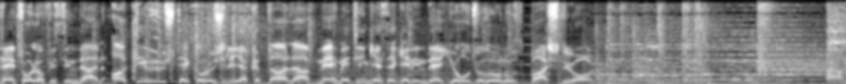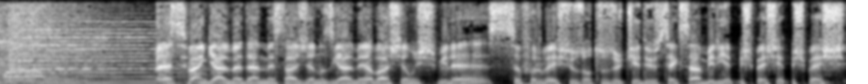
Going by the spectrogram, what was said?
Petrol ofisinden aktif 3 teknolojili yakıtlarla Mehmet'in gezegeninde yolculuğunuz başlıyor. Evet ben gelmeden mesajlarınız gelmeye başlamış bile 0533 781 75 75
